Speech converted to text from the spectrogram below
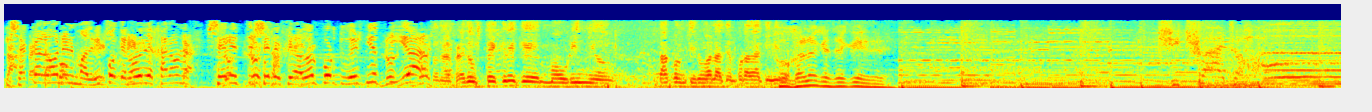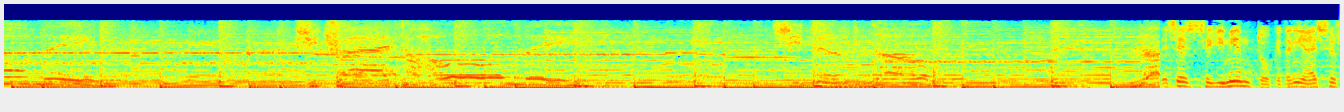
Y No, se ha cagado en el Madrid porque no le dejaron ser no, el no seleccionador portugués 10 No, días. Don Alfredo, ¿usted cree que Mourinho va a continuar la temporada que viene? Ojalá que se quede. She tried to hold me. She tried ese seguimiento que tenía, esos,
